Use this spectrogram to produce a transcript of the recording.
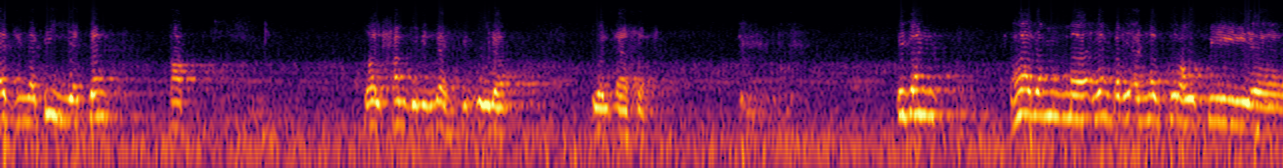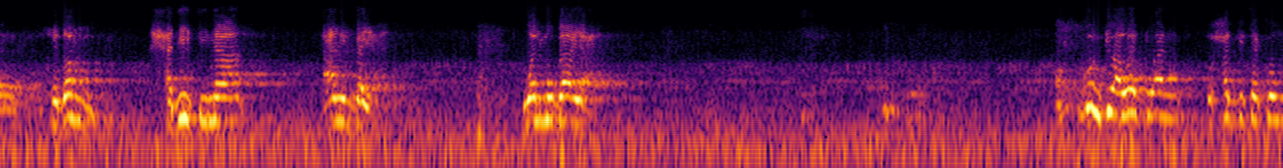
أجنبية قط. والحمد لله في الأولى والآخرة. إذا هذا مما ينبغي أن نذكره في آه، خضم حديثنا عن البيع والمبايعة. كنت أود أن أحدثكم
